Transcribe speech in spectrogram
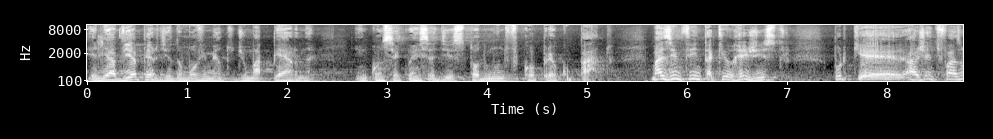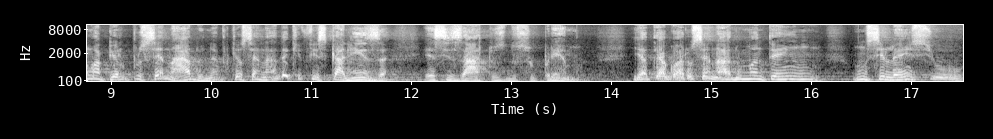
Ele havia perdido o movimento de uma perna, em consequência disso, todo mundo ficou preocupado. Mas, enfim, está aqui o registro, porque a gente faz um apelo para o Senado, né? porque o Senado é que fiscaliza esses atos do Supremo. E até agora o Senado mantém um, um silêncio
